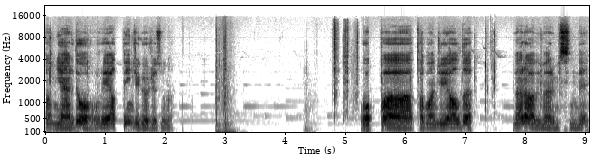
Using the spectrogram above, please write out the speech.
Tamam yerde o. Oraya atlayınca göreceğiz onu. Hoppa. Tabancayı aldı. Ver abi mermisini de.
